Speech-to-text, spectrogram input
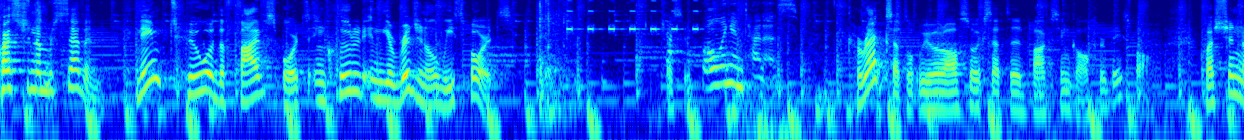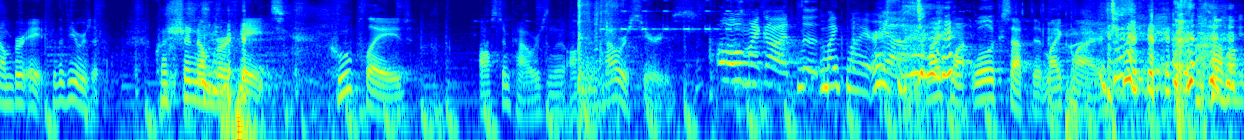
Question number seven. Name two of the five sports included in the original Wii Sports. Jesse. Bowling and tennis. Correct. Accept- we would also accepted boxing, golf, or baseball. Question number eight for the viewers at home. Question number eight. Who played Austin Powers in the Austin Powers series? Oh my God. The, Mike Myers. yeah. Mike, My- we'll accept it. Mike Myers. Um,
